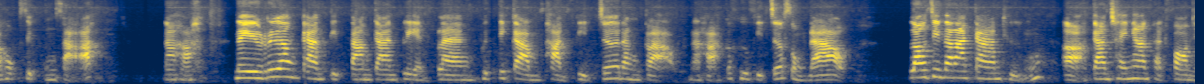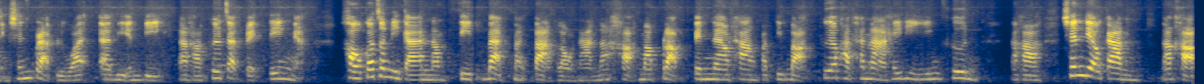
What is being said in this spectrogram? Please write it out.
360 องศา นะคะในเรื่องการติดตามการเปลี่ยนแปลงพฤติกรรมผ่านฟีเจอร์ดังกล่าวนะคะก็คือฟีเจอร์ส่งดาว ลองจินตนาการถึงการใช้งานแพลตฟอร์ม อย่างเช่น Grab หรือว่า Airbnb นะคะเพื่อจัดเรตติ้งเนี่ยเขาก็จะมีการนำฟีดแบ็กต่างๆ เหล่านั้นนะคะมาปรับเป็นแนวทางปฏิบัติเพื่อพัฒนาให้ดียิ่งขึ้นนะคะ เช่นเดียวกันนะคะ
